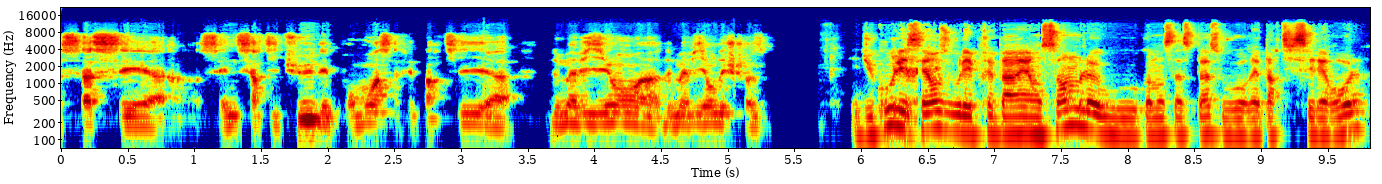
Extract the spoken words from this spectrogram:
ça, c'est une certitude et pour moi, ça fait partie de ma vision, de ma vision des choses. Et du coup, les séances, vous les préparez ensemble ou comment ça se passe? Vous répartissez les rôles?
